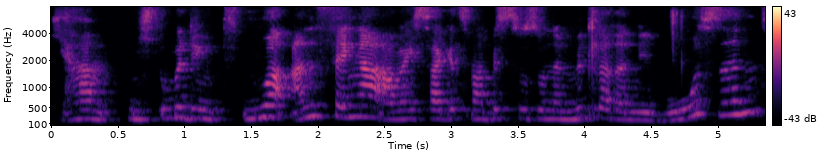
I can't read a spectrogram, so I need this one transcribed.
ja, nicht unbedingt nur Anfänger, aber ich sage jetzt mal bis zu so einem mittleren Niveau sind.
